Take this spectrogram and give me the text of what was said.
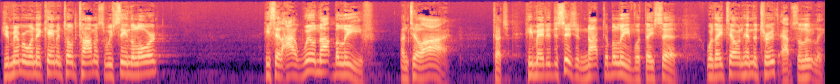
Do you remember when they came and told Thomas, We've seen the Lord? He said, I will not believe until I touch. He made a decision not to believe what they said. Were they telling him the truth? Absolutely.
